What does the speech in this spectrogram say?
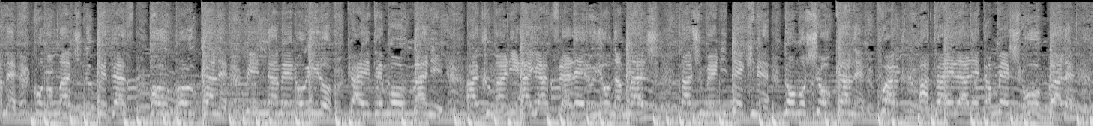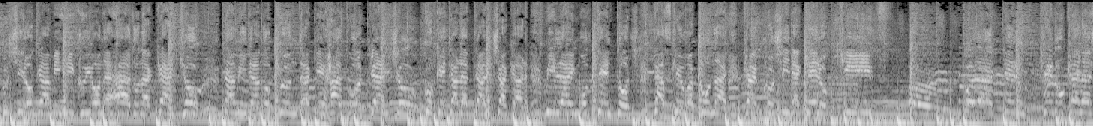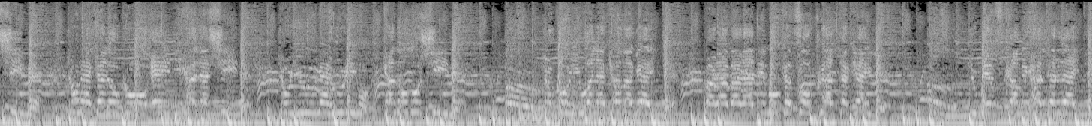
らもうダメこの街抜け出す。ほうほう金みんな目の色変えてもう間に悪魔に操られるような街。真面目にできねえのもしょうがねえ。ファク与えられた飯頬張れ。後ろ髪引くようなハードな環境。涙の分だけハートは頑丈。こけたら立ち上がれ。未来も天と地。助けは来ない。覚悟しなけろキープ。笑ってるけど悲しい目。夜中の公園に裸足で余裕なふりも頼もしいね。横には仲間がいてバラバラでも家族あったかいで夢深め働いて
